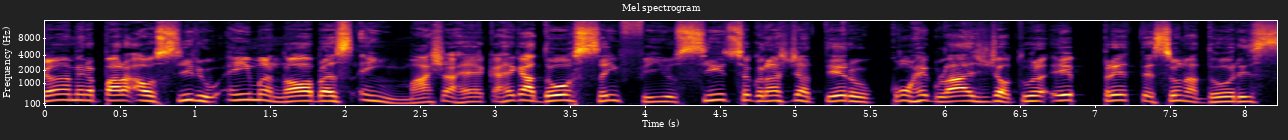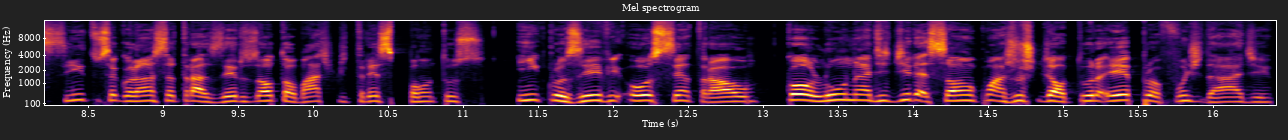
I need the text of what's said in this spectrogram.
câmera para auxílio em manobras em marcha ré, carregador sem fio, cinto de segurança dianteiro com regulagem de altura e pretensionadores, cinto de segurança traseiros automático de três pontos, inclusive o central, coluna de direção com ajuste de altura e profundidade,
